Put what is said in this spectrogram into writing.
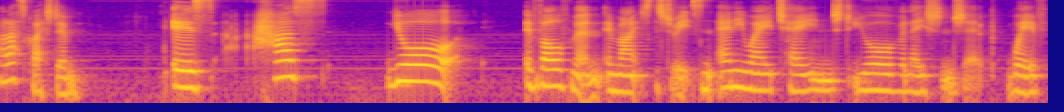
my last question is Has your involvement in Right to the Streets in any way changed your relationship with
